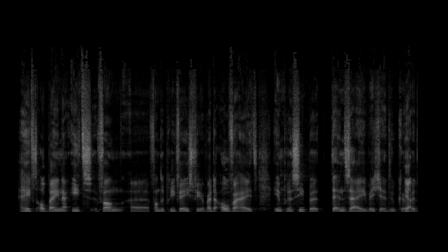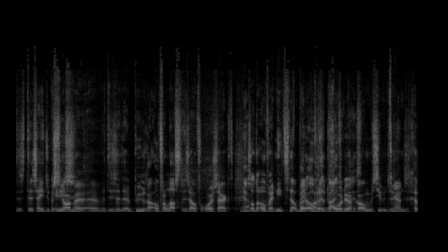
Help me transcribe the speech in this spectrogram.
heeft al bijna iets van, uh, van de privésfeer. Waar de overheid in principe, tenzij, weet je, natuurlijk, ja. tenzij natuurlijk enorme uh, wat is het, burgeroverlast is al veroorzaakt, zal de overheid niet snel bij de, overheid de voordeur komen. Zie, dus, ja.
